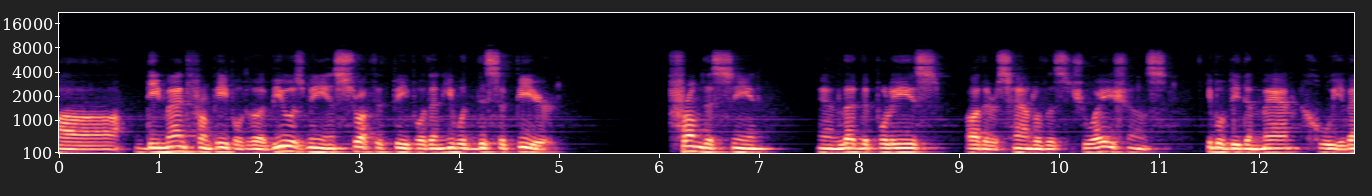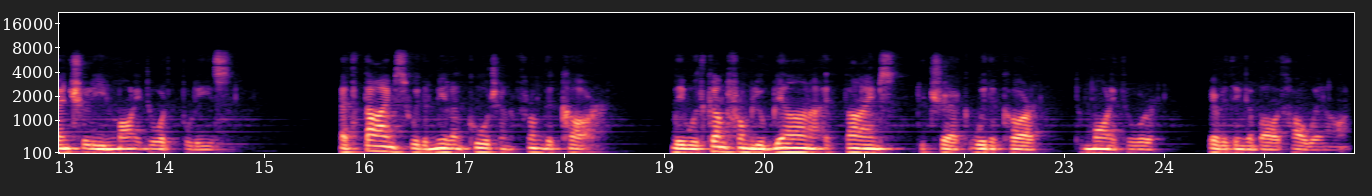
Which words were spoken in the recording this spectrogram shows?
uh, demand from people to abuse me, instructed people, then he would disappear from the scene and let the police, others handle the situations. He would be the man who eventually monitored police, at times with Milan Kučan from the car. They would come from Ljubljana at times to check with the car to monitor everything about how went on.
